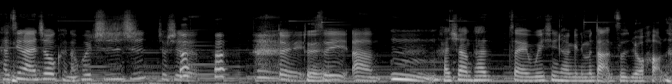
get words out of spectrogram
他进来之后可能会吱吱吱，就是 对，对所以嗯嗯，还是让他在微信上给你们打字就好了。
